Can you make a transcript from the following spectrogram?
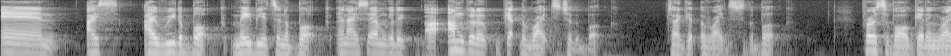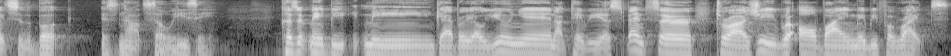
And I, I read a book. Maybe it's in a book. And I say I'm going to I'm going to get the rights to the book. So I get the rights to the book. First of all, getting rights to the book is not so easy because it may be me, Gabrielle Union, Octavia Spencer, Taraji, we're all vying maybe for rights.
